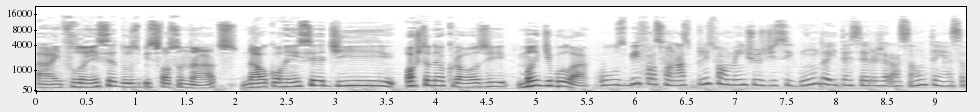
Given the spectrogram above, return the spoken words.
a influência dos bisfosfonatos na ocorrência de osteonecrose mandibular. Os bifosfonatos, principalmente os de segunda e terceira geração, têm essa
